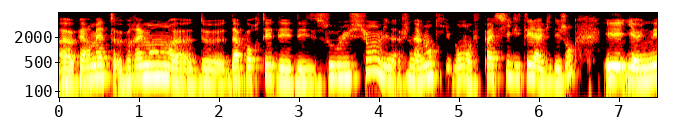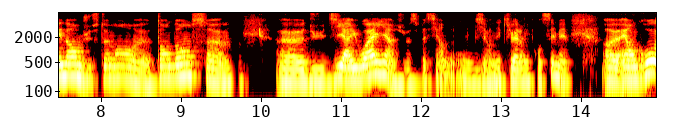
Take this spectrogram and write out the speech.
euh, permettent vraiment euh, d'apporter des, des, solutions finalement qui vont faciliter la vie des gens. Et il y a une énorme, justement, euh, tendance euh, du DIY, je ne sais pas si on dit en équivalent français, mais et en gros,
